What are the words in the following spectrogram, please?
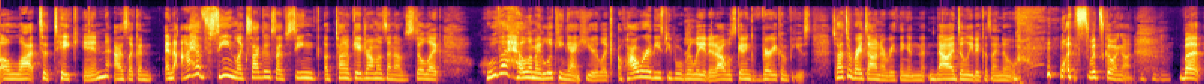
a lot to take in as like an, and I have seen like sagas, I've seen a ton of K dramas and I'm still like, who the hell am I looking at here? Like, how are these people related? I was getting very confused. So I had to write down everything and now I delete it because I know what's, what's going on. Mm-hmm. But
